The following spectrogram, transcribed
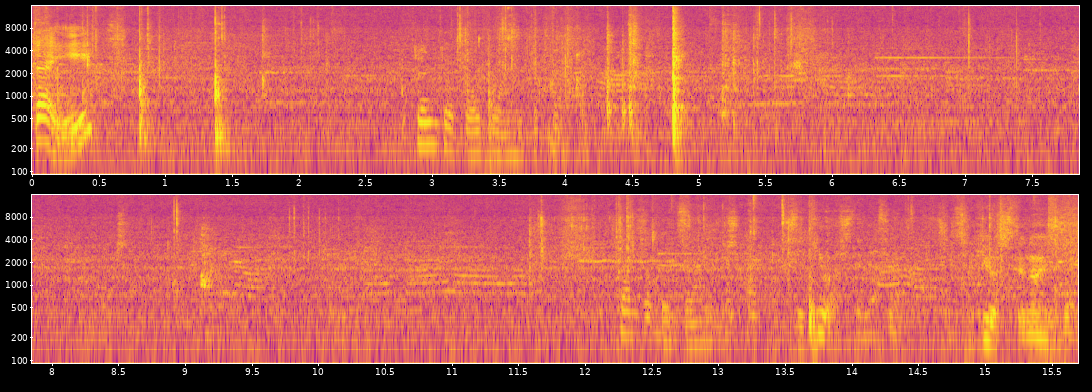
痛い？ちょんちょんとこう見てください咳はしてません。咳はしてない。ですはい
